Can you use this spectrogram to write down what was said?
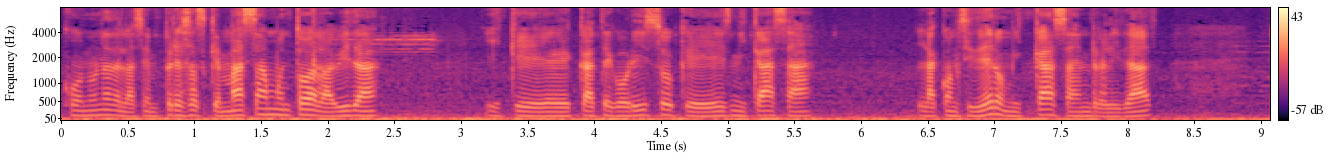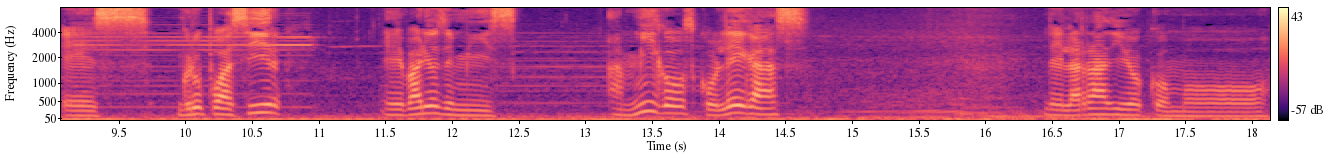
con una de las empresas que más amo en toda la vida y que categorizo que es mi casa, la considero mi casa en realidad, es Grupo Asir. Eh, varios de mis amigos, colegas, de la radio como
